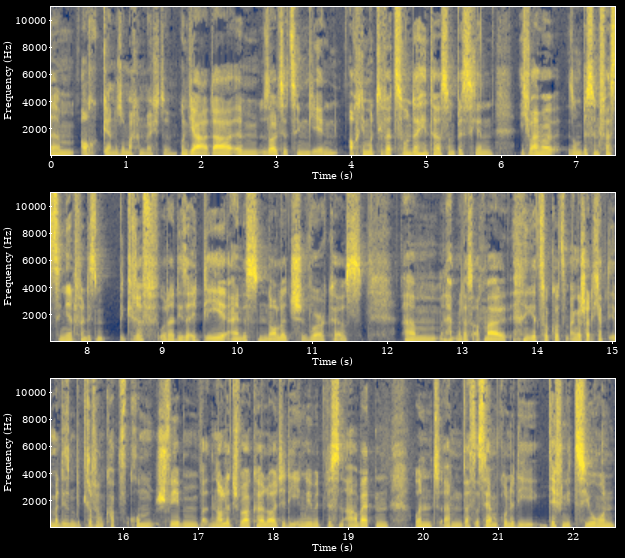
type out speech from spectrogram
ähm, auch gerne so machen möchte. Und ja, da ähm, soll es jetzt hingehen. Auch die Motivation dahinter ist so ein bisschen, ich war immer so ein bisschen fasziniert von diesem Begriff oder dieser Idee eines Knowledge Workers. Ähm, und habe mir das auch mal jetzt vor kurzem angeschaut. Ich habe immer diesen Begriff im Kopf rumschweben. Knowledge Worker, Leute, die irgendwie mit Wissen arbeiten. Und ähm, das ist ja im Grunde die Definition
